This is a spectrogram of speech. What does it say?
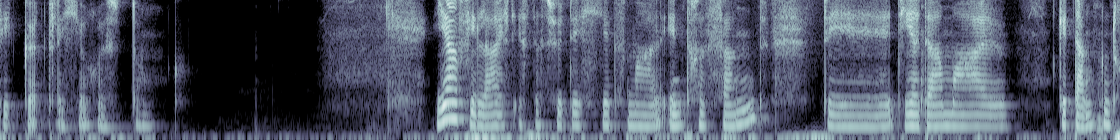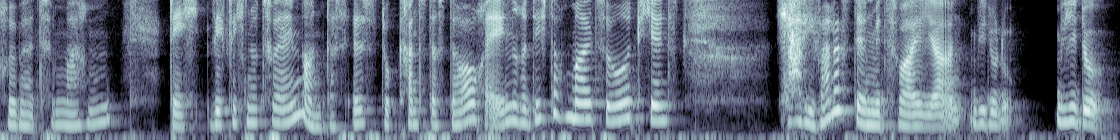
die göttliche Rüstung. Ja, vielleicht ist das für dich jetzt mal interessant, dir da mal Gedanken drüber zu machen, dich wirklich nur zu erinnern. Das ist, du kannst das doch erinnere dich doch mal zurück jetzt. Ja, wie war das denn mit zwei Jahren, wie du, wie du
